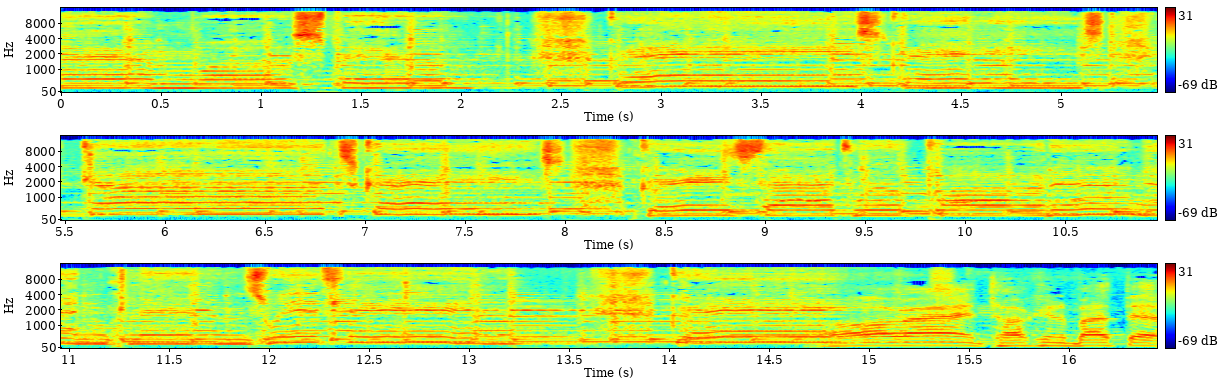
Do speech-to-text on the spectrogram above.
Lamb was spilled. Grace, grace, God's grace, grace that will pardon and cleanse within. Talking about that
